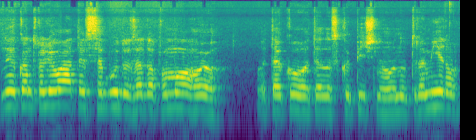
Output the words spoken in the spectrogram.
Ну і контролювати все буду за допомогою отакого телескопічного нутроміру.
